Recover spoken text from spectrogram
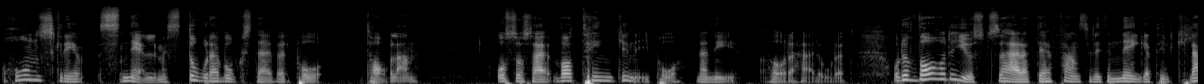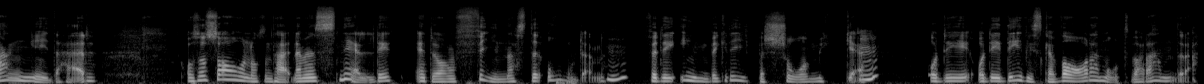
hon skrev snäll med stora bokstäver på tavlan. Och så så här, vad tänker ni på när ni hör det här ordet? Och då var det just så här att det fanns en lite negativ klang i det här. Och så sa hon något sånt här, nej men snäll, det är ett av de finaste orden. Mm. För det inbegriper så mycket. Mm. Och, det, och det är det vi ska vara mot varandra.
